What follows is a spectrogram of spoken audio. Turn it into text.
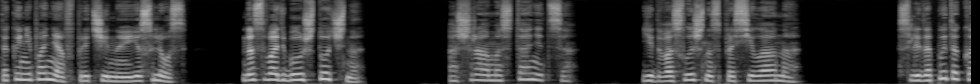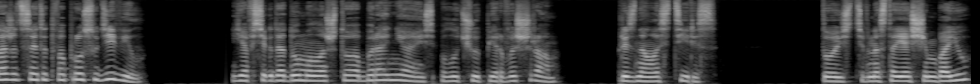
так и не поняв причину ее слез. До свадьбы уж точно. «А шрам останется?» Едва слышно спросила она. Следопыта, кажется, этот вопрос удивил. «Я всегда думала, что, обороняясь, получу первый шрам», призналась Тирис. «То есть в настоящем бою?»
